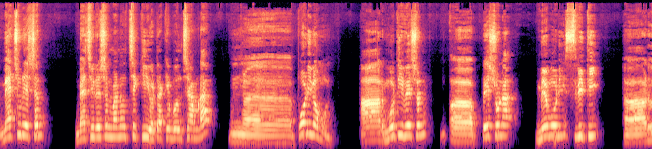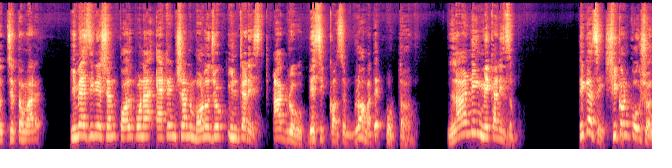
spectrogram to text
ম্যাচুরেশন ম্যাচুরেশন মানে হচ্ছে কি? ওটাকে বলছে আমরা পরিণমন। আর মোটিভেশন প্রেষণা মেমোরি স্মৃতি, আর হচ্ছে তোমার ইমাজিনেশন কল্পনা অ্যাটেনশন মনোযোগ ইন্টারেস্ট আগ্রহ বেসিক কনসেপ্টগুলো আমাদের পড়তে হবে। লার্নিং মেকানিজম ঠিক আছে? শিখন কৌশল,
